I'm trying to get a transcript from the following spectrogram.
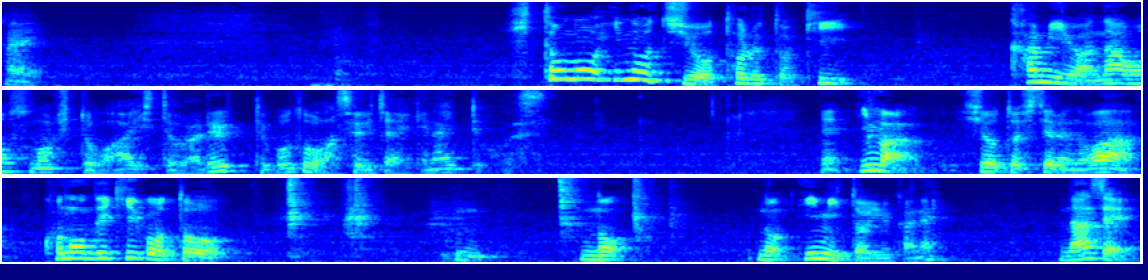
はい。人の命を取るとき神はなおその人を愛しておられるってことを忘れちゃいけないってことです、ね、今しようとしてるのはこの出来事のの意味というかねなぜ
